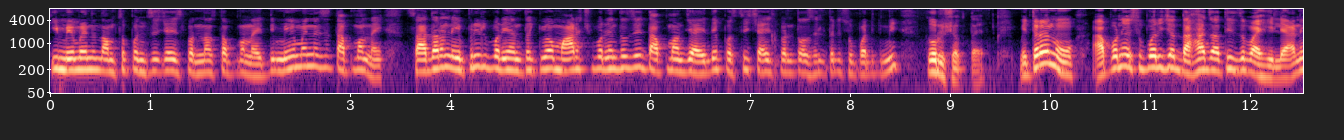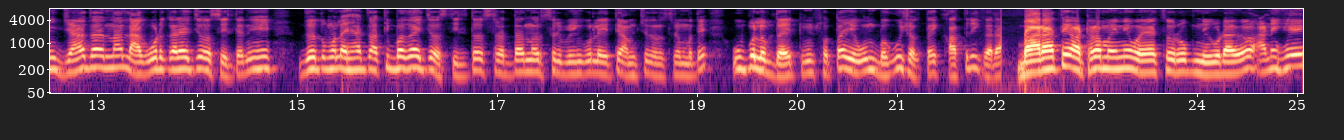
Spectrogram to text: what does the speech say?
की मे महिन्यात आमचं पंचेचाळीस पन्नास तापमान आहे. ते मे महिन्याचं तापमान नाही. साधारण एप्रिलपर्यंत किंवा मार्चपर्यंत जे तापमान जे आहे ते पस्तीस चाळीसपर्यंत असेल तरी सुपारी तुम्ही करू शकताय. मित्रांनो आपण या सुपारीच्या दहा जाती जर पाहिल्या आणि ज्या ज्यांना लागवड करायची असेल त्याने जर तुम्हाला ह्या जाती बघायच्या असतील तर श्रद्धा नर्सरी वेंगुर्ला येथे आमच्या नर्सरीमध्ये उपलब्ध आहे. तुम्ही स्वतः येऊन बघू शकताय. खात्री करा. बारा ते अठरा महिने वयाचं रोप निवडावं आणि हे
